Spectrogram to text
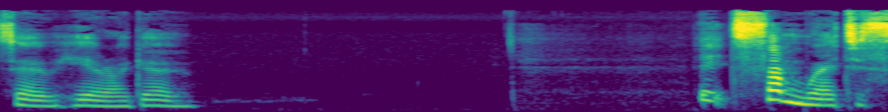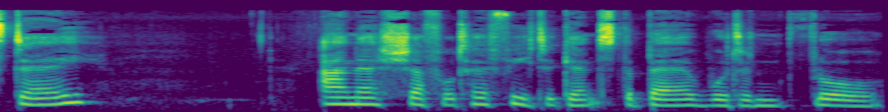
So here I go. It's somewhere to stay, Anna shuffled her feet against the bare wooden floor.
